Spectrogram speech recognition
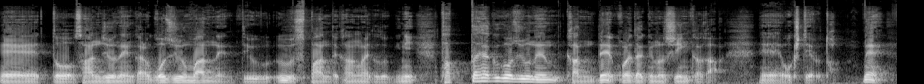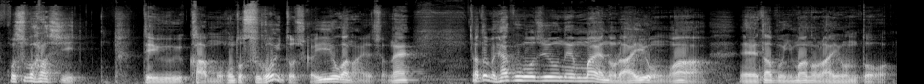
えー、っと、30年から50万年っていうスパンで考えたときに、たった150年間でこれだけの進化が、えー、起きてると。ね、これ素晴らしいっていうか、もう本当すごいとしか言いようがないですよね。例えば150年前のライオンは、えー、多分今のライオンと、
